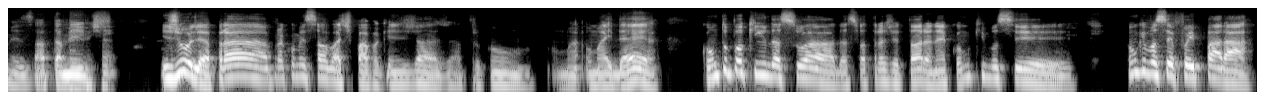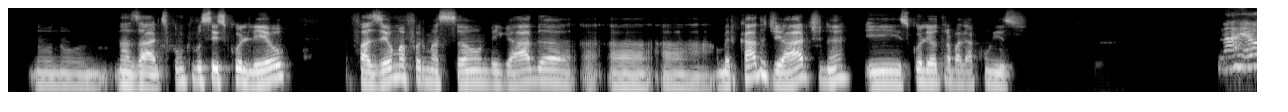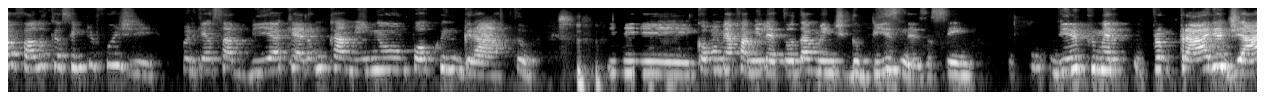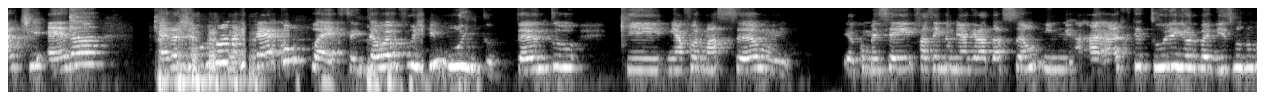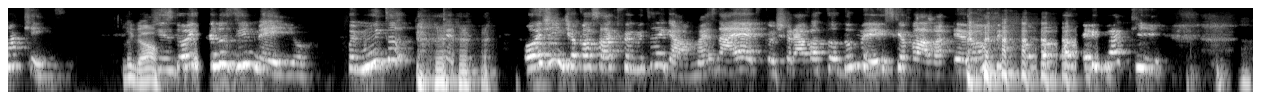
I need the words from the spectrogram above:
Exatamente. E, Júlia, para começar o bate-papo aqui, a gente já, já trocou uma, uma ideia. Conta um pouquinho da sua, da sua trajetória, né? Como que você, como que você foi parar no, no, nas artes? Como que você escolheu fazer uma formação ligada a, a, a, ao mercado de arte, né? E escolheu trabalhar com isso? Na real, eu falo que eu sempre fugi, porque eu sabia que era um caminho um pouco ingrato. E como minha família é totalmente do business, assim, vir para a área de arte era, era já uma ideia complexa. Então, eu fugi muito. Tanto que minha formação, eu comecei fazendo minha graduação em arquitetura e urbanismo no Mackenzie. Legal. Fiz dois anos e meio. Foi muito. Hoje em dia eu posso falar que foi muito legal, mas na época eu chorava todo mês, que eu falava, eu não estou fazendo aqui.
